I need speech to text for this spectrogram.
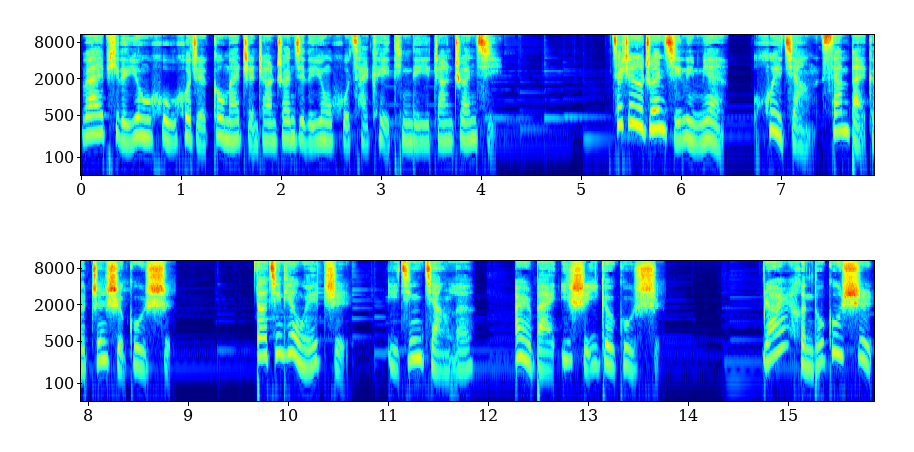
，VIP 的用户或者购买整张专辑的用户才可以听的一张专辑。在这个专辑里面，会讲三百个真实故事，到今天为止，已经讲了二百一十一个故事。然而，很多故事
